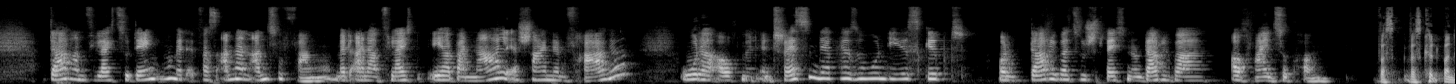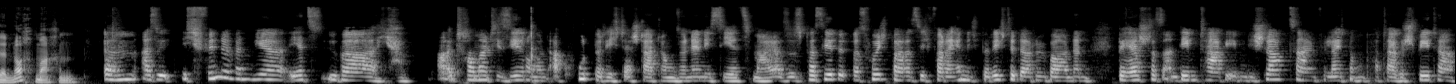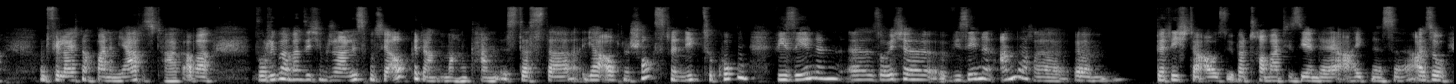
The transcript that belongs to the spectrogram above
daran vielleicht zu denken, mit etwas anderen anzufangen, mit einer vielleicht eher banal erscheinenden Frage oder auch mit Interessen der Person, die es gibt, und darüber zu sprechen und darüber auch reinzukommen. Was, was könnte man denn noch machen? Ähm, also ich finde, wenn wir jetzt über ja, Traumatisierung und Akutberichterstattung, so nenne ich sie jetzt mal. Also es passiert etwas Furchtbares, ich fahre dahin, ich berichte darüber und dann beherrscht das an dem Tag eben die Schlagzeilen, vielleicht noch ein paar Tage später und vielleicht noch bei einem Jahrestag. Aber worüber man sich im Journalismus ja auch Gedanken machen kann, ist, dass da ja auch eine Chance drin liegt, zu gucken, wie sehen denn äh, solche, wie sehen denn andere ähm, Berichte aus über traumatisierende Ereignisse. Also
